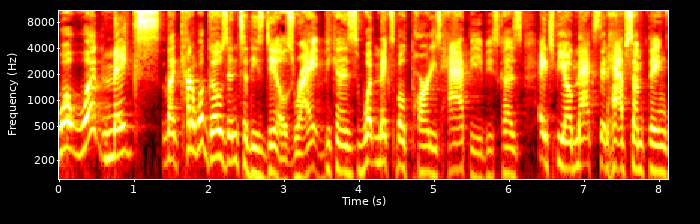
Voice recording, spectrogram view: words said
Well, what makes like kind of what goes into these deals, right? Because what makes both parties happy? Because HBO Max didn't have something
